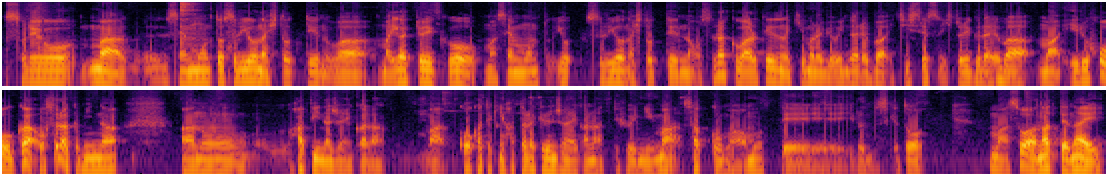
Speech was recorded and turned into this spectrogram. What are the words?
それを、まあ、専門とするような人っていうのは、まあ、医学教育を、まあ、専門とするような人っていうのは、おそらくはある程度の規模の病院であれば、1施設に1人ぐらいは、まあ、いる方が、おそらくみんな、あの、ハッピーなんじゃないかな、まあ、効果的に働けるんじゃないかなっていうふうに、まあ、昨今は思っているんですけど、まあ、そうはなってない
